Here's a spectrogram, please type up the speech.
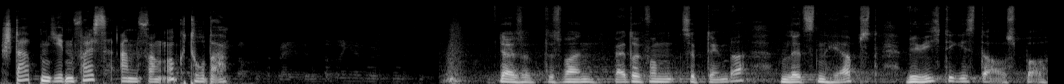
starten jedenfalls Anfang Oktober. Ja, also das war ein Beitrag vom September, vom letzten Herbst. Wie wichtig ist der Ausbau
